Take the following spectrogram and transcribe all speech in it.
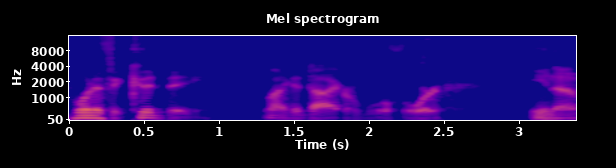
what if it could be like a dire wolf, or, you know,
